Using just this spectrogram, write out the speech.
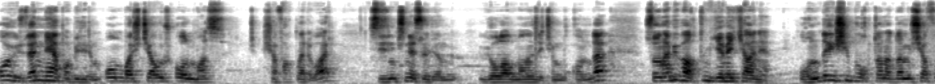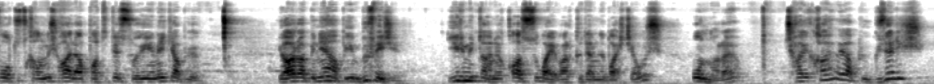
O yüzden ne yapabilirim? Onbaşı çavuş olmaz. Şafakları var. Sizin için de söylüyorum yol almanız için bu konuda. Sonra bir baktım yemekhane. Onda işi boktan adamın şafa 30 kalmış hala patates soyu yemek yapıyor. Ya Rabbi ne yapayım büfeci. 20 tane kas subay var kıdemli başçavuş. Onlara çay kahve yapıyor. Güzel iş.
